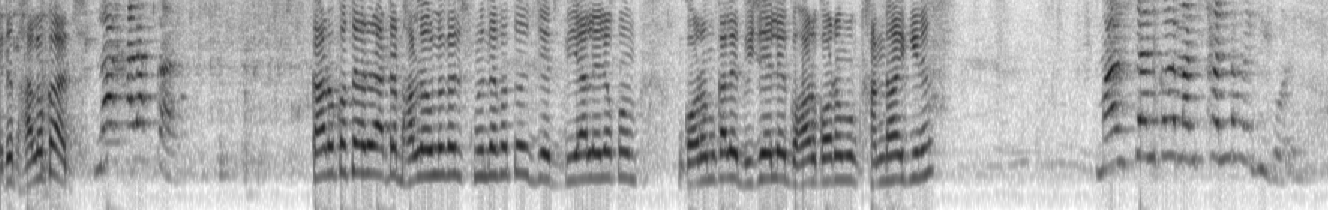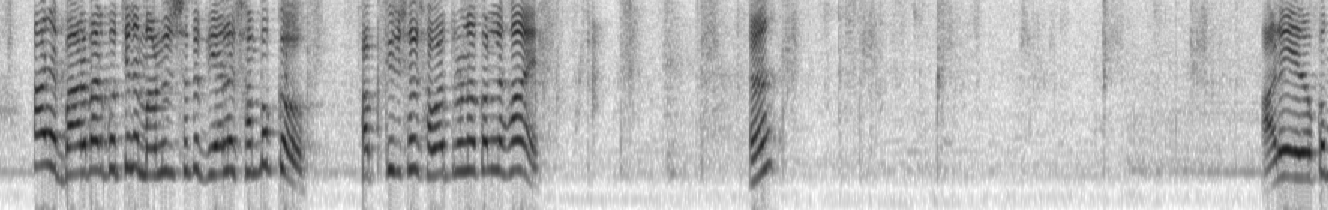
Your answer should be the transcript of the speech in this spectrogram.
এটা ভালো কাজ? কারও কথা আর একটা ভালো ভালো কাজ শুনে দেখো তো যে দেয়াল এরকম গরমকালে ভিজে এলে ঘর গরম ঠান্ডা হয় কিনা? আরে বারবার করছি না, মানুষের সাথে দেয়ালের সম্পর্ক? সব কিছুর সাথে সবার তুলনা করলে হয়। হ্যাঁ? আরে এরকম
